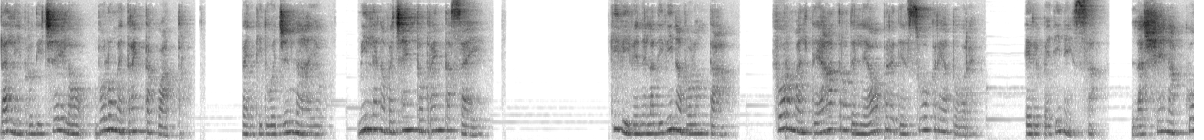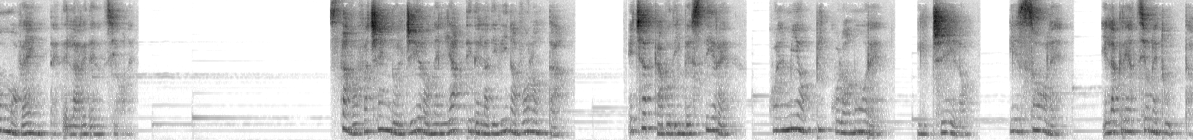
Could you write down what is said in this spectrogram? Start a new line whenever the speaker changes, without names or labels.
Dal Libro di Cielo, volume 34, 22 gennaio 1936. Chi vive nella divina volontà forma il teatro delle opere del suo creatore e ripete in essa la scena commovente della redenzione. Stavo facendo il giro negli atti della divina volontà e cercavo di investire quel mio piccolo amore, il cielo, il sole e la creazione tutta.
